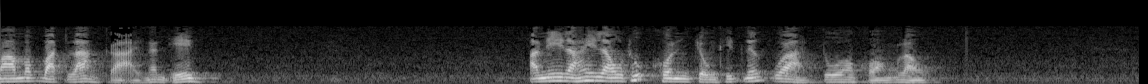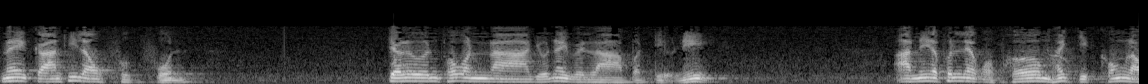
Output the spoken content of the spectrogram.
มาบำบัดร่างกายนั่นเอง อันนี้ละให้เราทุกคนจงคิดนึกว่าตัวของเรา ในการที่เราฝึกฝนเจริญภาวนาอยู่ในเวลาปัจจุบันนี้ อันนี้เราเพิ่นเรียกว่าเพิ่มให้จิตของเรา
